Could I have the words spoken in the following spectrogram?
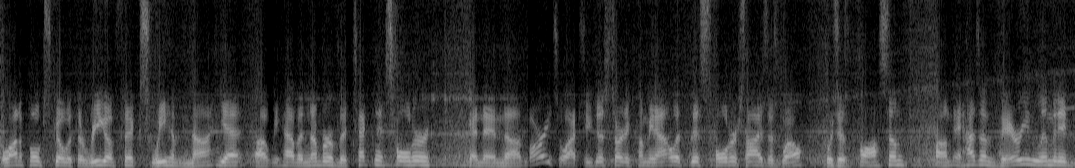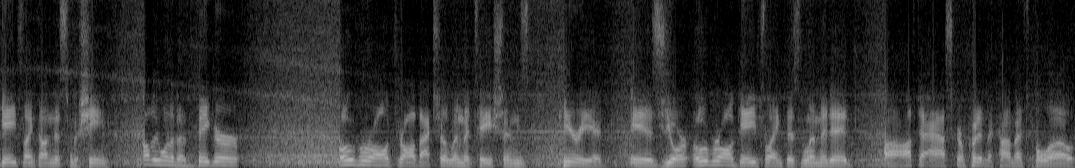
A lot of folks go with the Rego Fix. We have not yet. Uh, we have a number of the Techniks holder, and then uh, actually just started coming out with this holder size as well, which is awesome. Um, it has a very limited gauge length on this machine. Probably one of the bigger overall drawbacks or limitations, period, is your overall gauge length is limited. Uh, I'll have to ask or put in the comments below.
